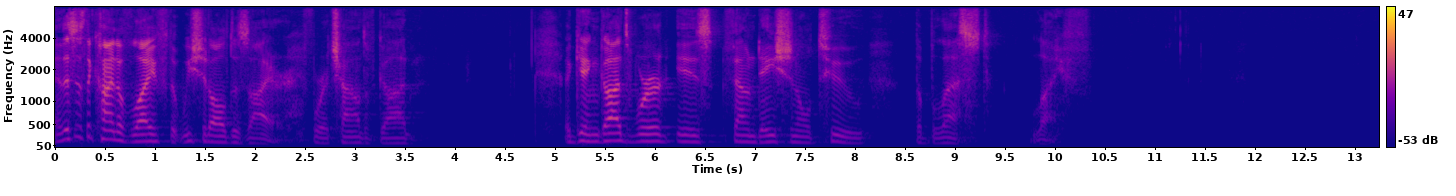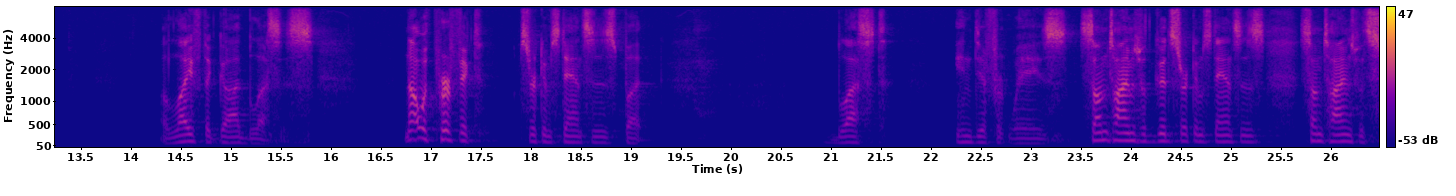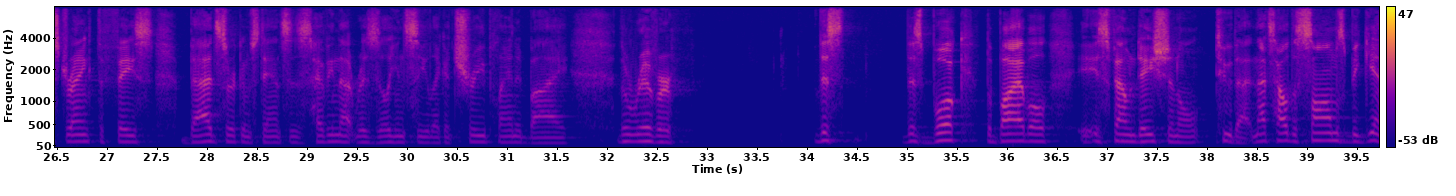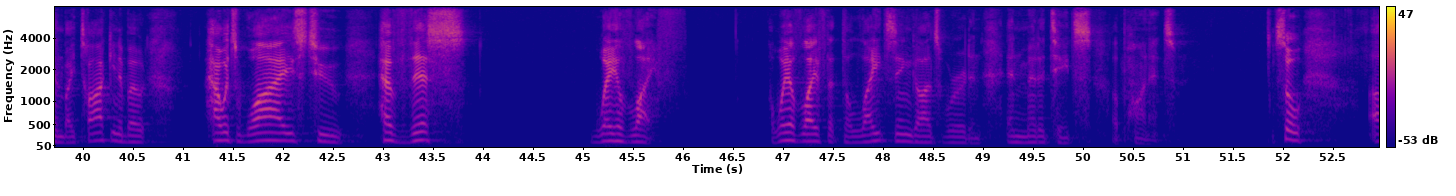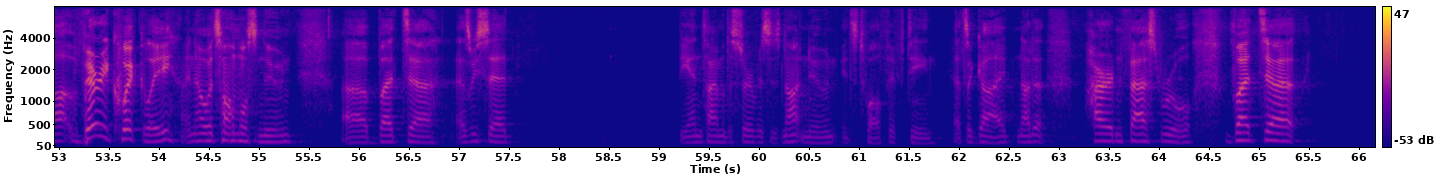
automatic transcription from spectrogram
And this is the kind of life that we should all desire if we're a child of God. Again, God's word is foundational to the blessed life. A life that God blesses. Not with perfect circumstances, but blessed in different ways. Sometimes with good circumstances, sometimes with strength to face bad circumstances, having that resiliency like a tree planted by the river. This, this book, the Bible, is foundational to that. And that's how the Psalms begin by talking about how it's wise to have this way of life, a way of life that delights in God's word and, and meditates upon it. So, uh, very quickly, I know it's almost noon, uh, but uh, as we said, the end time of the service is not noon, it's 12:15. That's a guide, not a hard and fast rule. But uh,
